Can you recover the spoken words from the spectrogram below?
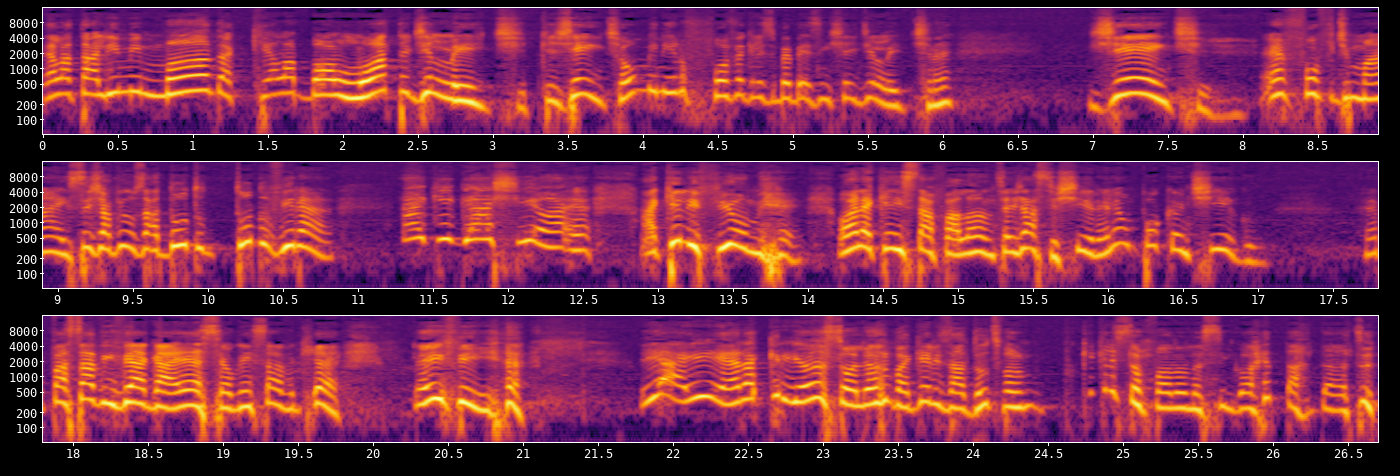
ela tá ali me manda aquela bolota de leite. Porque, gente, é um menino fofo, aqueles bebezinhos cheios de leite, né? Gente, é fofo demais. Você já viu os adultos, tudo vira. Ai, que gatinho. É, aquele filme, olha quem está falando, vocês já assistiram? Ele é um pouco antigo. É, passava em VHS, alguém sabe o que é? Enfim. E aí, era criança olhando para aqueles adultos, falando: por que, que eles estão falando assim, igual retardado?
